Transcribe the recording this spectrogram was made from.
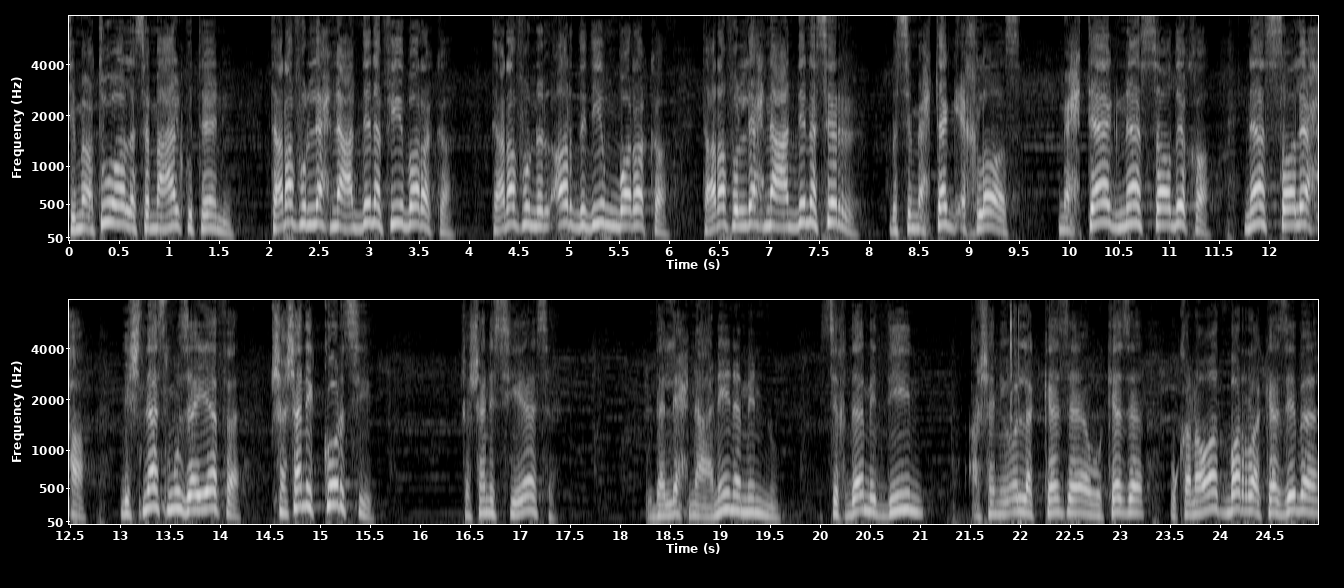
سمعتوها ولا سمعها لكم تاني؟ تعرفوا اللي إحنا عندنا فيه بركة. تعرفوا ان الأرض دي مباركة تعرفوا اللي إحنا عندنا سر بس محتاج إخلاص. محتاج ناس صادقة ناس صالحة مش ناس مزيفة مش عشان الكرسي مش عشان السياسة. وده اللي إحنا عانينا منه. استخدام الدين عشان يقول لك كذا وكذا وقنوات بره كاذبة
